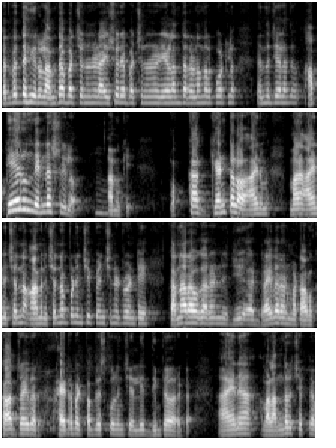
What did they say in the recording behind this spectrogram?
పెద్ద పెద్ద హీరోలు అమితాబ్ బచ్చన్ ఉన్నాడు ఐశ్వర్య బచ్చన్ ఉన్నాడు వీళ్ళంతా రెండు వందల కోట్లు ఎందుకు చేయలేదు? ఆ పేరుంది ఇండస్ట్రీలో ఆమెకి. ఒక్క గంటలో ఆయన మన ఆయన చిన్న ఆమెను చిన్నప్పటి నుంచి పెంచినటువంటి కన్నారావు గారని జీ డ్రైవర్ అనమాట ఆమె car driver Hyderabad public school నుంచి వెళ్ళి దింపేవారట. ఆయన వాళ్ళందరూ చెప్పే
